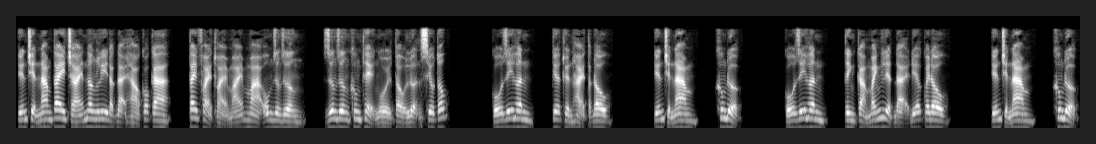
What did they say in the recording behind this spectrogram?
Tiến triển nam tay trái nâng ly đặc đại hào coca, tay phải thoải mái mà ôm Dương Dương, Dương Dương không thể ngồi tàu lượn siêu tốc. Cố dĩ hân, kia thuyền hải tặc đâu? Tiến triển nam, không được. Cố dĩ hân, tình cảm mãnh liệt đại đĩa quay đâu? Tiến triển nam, không được.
